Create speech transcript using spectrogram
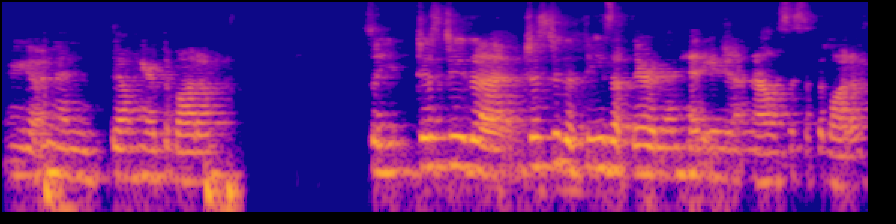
There you go, and then down here at the bottom. So you just do the, just do the fees up there and then hit agent analysis at the bottom.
